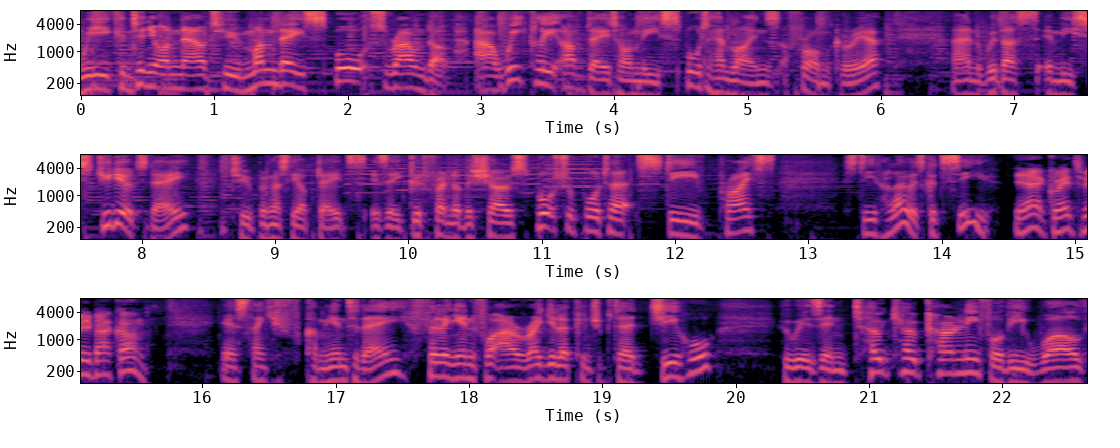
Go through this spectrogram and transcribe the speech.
We continue on now to Monday Sports Roundup, our weekly update on the sport headlines from Korea. And with us in the studio today to bring us the updates is a good friend of the show, sports reporter Steve Price. Steve, hello, it's good to see you. Yeah, great to be back on. Yes, thank you for coming in today, filling in for our regular contributor Jiho, who is in Tokyo currently for the World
